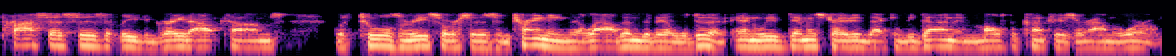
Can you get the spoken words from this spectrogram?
processes that lead to great outcomes with tools and resources and training that allow them to be able to do it. And we've demonstrated that can be done in multiple countries around the world.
